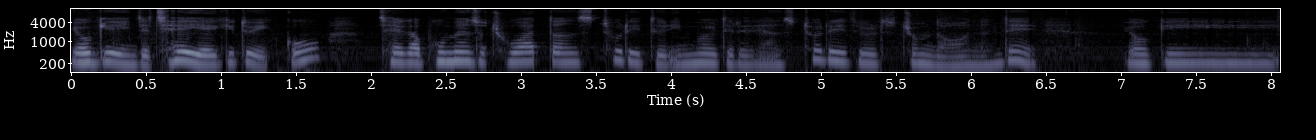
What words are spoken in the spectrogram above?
여기에 이제 제 얘기도 있고, 제가 보면서 좋았던 스토리들, 인물들에 대한 스토리들도 좀 넣었는데, 여기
